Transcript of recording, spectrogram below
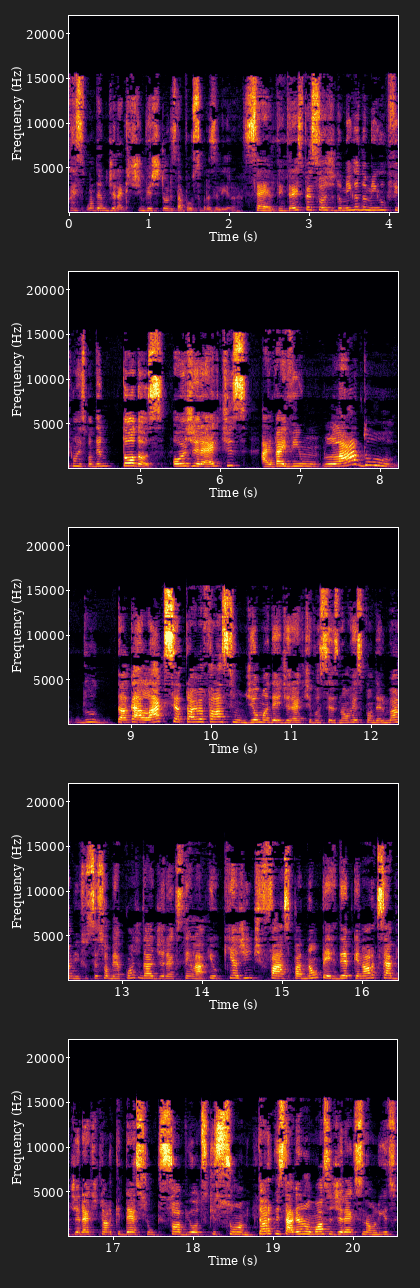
respondendo direct de investidores da Bolsa Brasileira. Sério, tem três pessoas de domingo a domingo que ficam respondendo todos os directs. Aí vai vir um lá do, do, da galáxia tal e vai falar assim: um dia eu mandei direct e vocês não responderam. Meu amigo, se você souber a quantidade de directs que tem lá e o que a gente faz para não perder, porque na hora que você abre direct, tem hora que desce um, que sobe outros, que some, tem hora que o Instagram não mostra directs não lidos.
